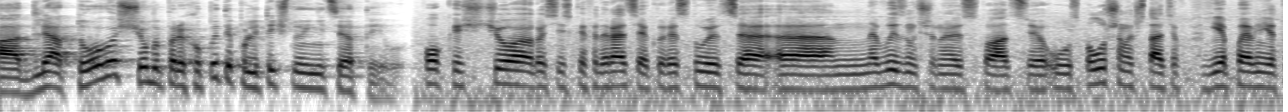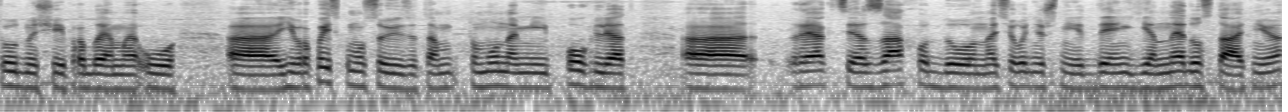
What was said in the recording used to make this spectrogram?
А для того, щоб перехопити політичну ініціативу, Поки що Російська Федерація користується е, невизначеною ситуацією у Сполучених Штатів. Є певні труднощі і проблеми у е, Європейському Союзі. Там тому, на мій погляд, реакція заходу на сьогоднішній день є недостатньою,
